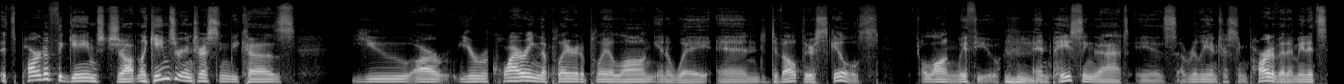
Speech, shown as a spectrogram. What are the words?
it's part of the game's job. Like games are interesting because you are you're requiring the player to play along in a way and develop their skills along with you. And pacing that is a really interesting part of it. I mean, it's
